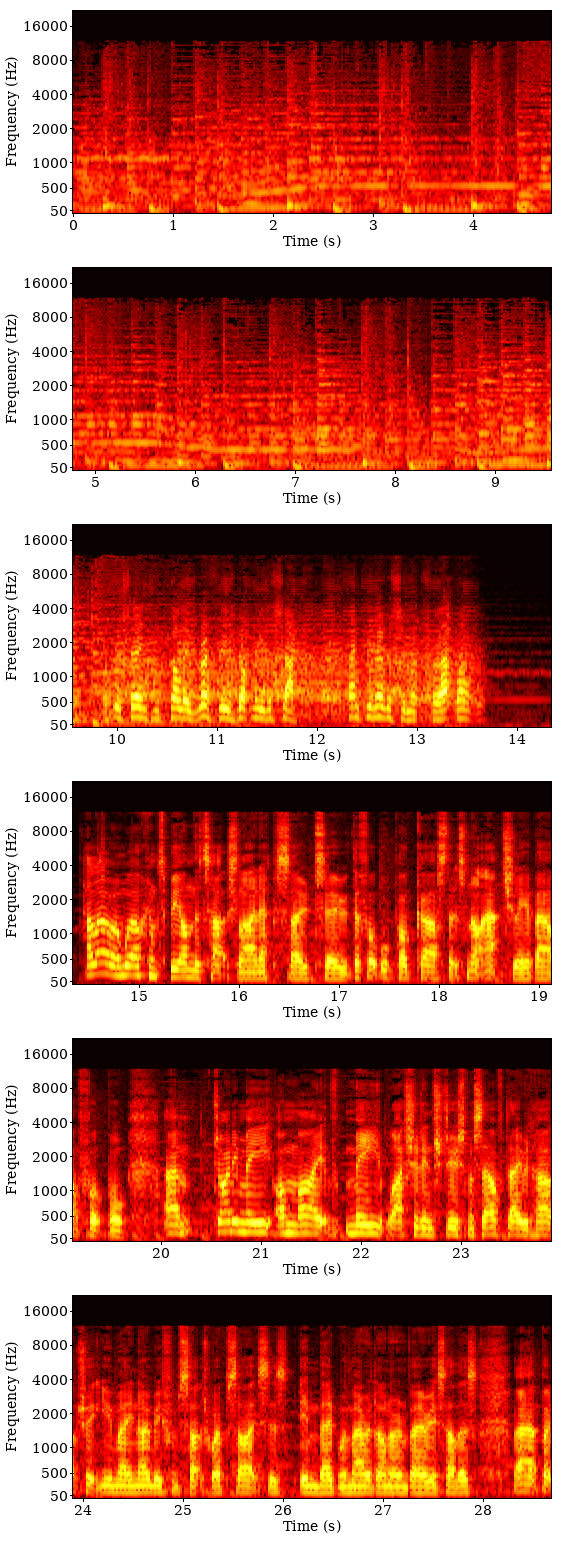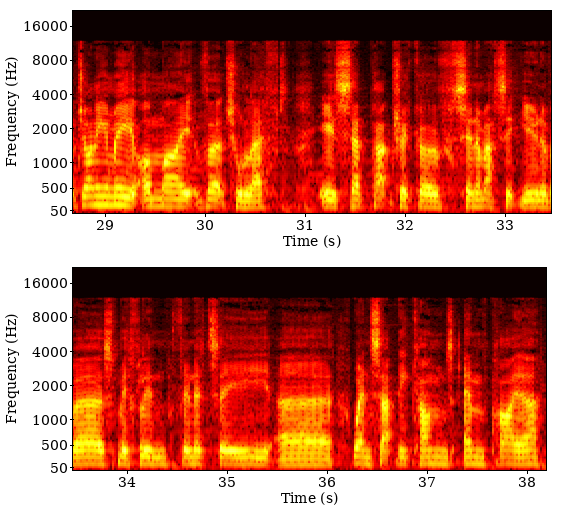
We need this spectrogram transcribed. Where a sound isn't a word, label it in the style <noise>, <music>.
I was just saying to your colleague, referee's got me the sack. Thank him ever so much for that, you? Hello and welcome to Beyond the Touchline, episode two, the football podcast that's not actually about football. Um, joining me on my me, well, I should introduce myself, David Hartrick. You may know me from such websites as In Bed with Maradona and various others. Uh, but joining me on my virtual left is Seb Patrick of Cinematic Universe, Mifflin Infinity, uh, When Saturday Comes, Empire.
